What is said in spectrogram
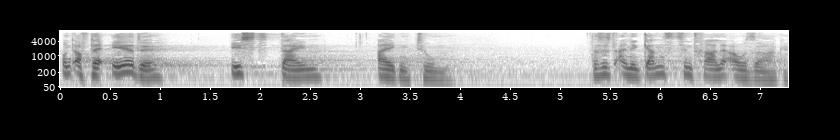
und auf der Erde ist dein Eigentum. Das ist eine ganz zentrale Aussage.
